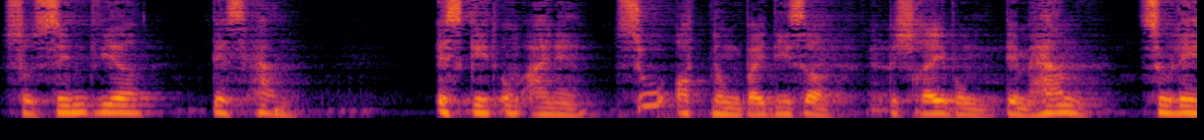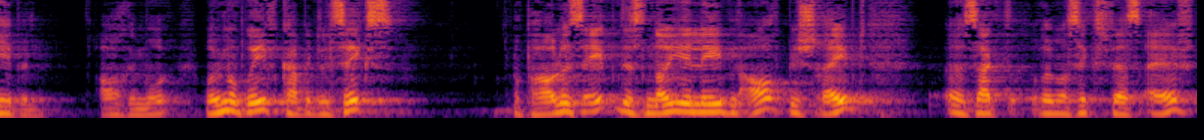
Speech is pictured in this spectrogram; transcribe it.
so sind wir des Herrn. Es geht um eine Zuordnung bei dieser Beschreibung, dem Herrn zu leben. Auch im Römerbrief Kapitel 6, wo Paulus eben das neue Leben auch beschreibt, sagt Römer 6, Vers 11,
